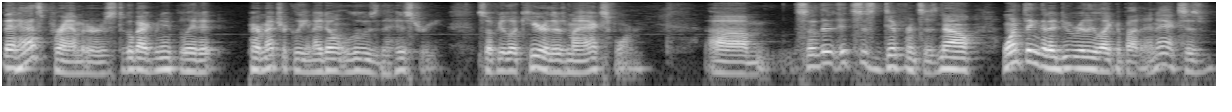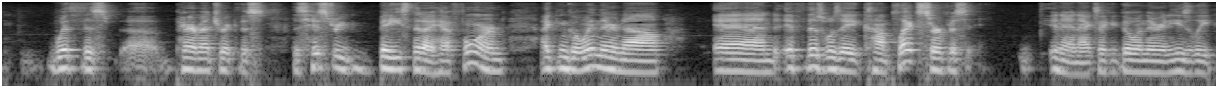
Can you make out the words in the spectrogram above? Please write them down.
that has parameters to go back and manipulate it parametrically and I don't lose the history. So if you look here, there's my X form. Um, so it's just differences. Now, one thing that I do really like about NX is with this uh, parametric, this this history base that I have formed, I can go in there now, and if this was a complex surface in NX, I could go in there and easily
